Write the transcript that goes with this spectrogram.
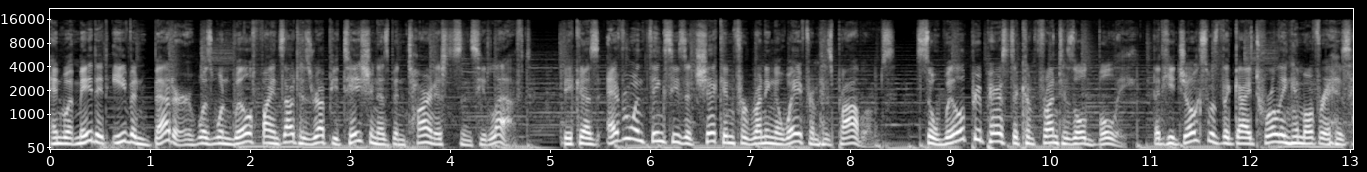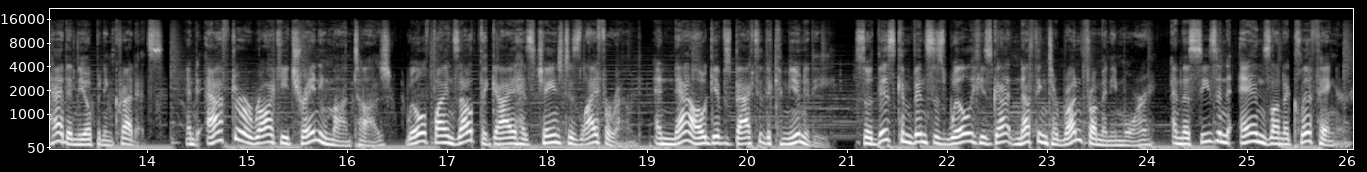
And what made it even better was when Will finds out his reputation has been tarnished since he left. Because everyone thinks he's a chicken for running away from his problems. So Will prepares to confront his old bully, that he jokes was the guy twirling him over his head in the opening credits. And after a rocky training montage, Will finds out the guy has changed his life around, and now gives back to the community. So this convinces Will he's got nothing to run from anymore, and the season ends on a cliffhanger,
